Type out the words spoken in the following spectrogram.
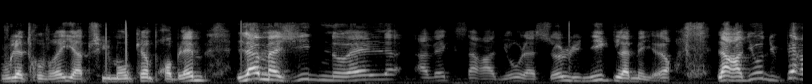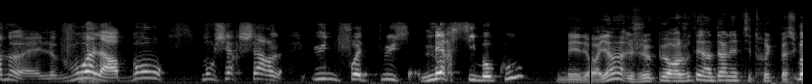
vous la trouverez, il n'y a absolument aucun problème. La magie de Noël avec sa radio, la seule, l'unique, la meilleure, la radio du Père Noël. Voilà, bon, mon cher Charles, une fois de plus, merci beaucoup. Mais de rien, je peux rajouter un dernier petit truc parce que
